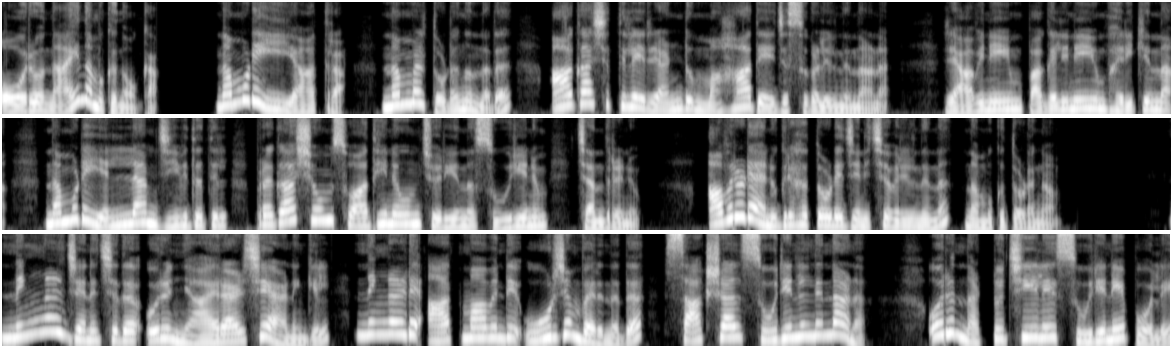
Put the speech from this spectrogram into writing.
ഓരോന്നായി നമുക്ക് നോക്കാം. നമ്മുടെ ഈ യാത്ര നമ്മൾ തുടങ്ങുന്നത് ആകാശത്തിലെ രണ്ടു മഹാതേജസ്സുകളിൽ നിന്നാണ്. രാവിനെയും പകലിനെയും ഭരിക്കുന്ന നമ്മുടെ എല്ലാം ജീവിതത്തിൽ പ്രകാശവും സ്വാധീനവും ചൊരിയുന്ന സൂര്യനും ചന്ദ്രനും. അവരുടെ അനുഗ്രഹത്തോടെ ജനിച്ചവരിൽ നിന്ന് നമുക്ക് തുടങ്ങാം. നിങ്ങൾ ജനിച്ചത് ഒരു ഞായറാഴ്ചയാണെങ്കിൽ നിങ്ങളുടെ ആത്മാവിന്റെ ഊർജം വരുന്നത് സാക്ഷാൽ സൂര്യനിൽ നിന്നാണ്. ഒരു നട്ടുച്ചയിലെ സൂര്യനെപ്പോലെ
